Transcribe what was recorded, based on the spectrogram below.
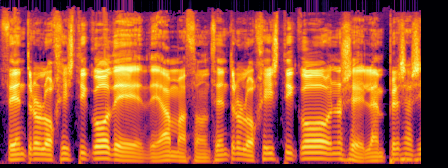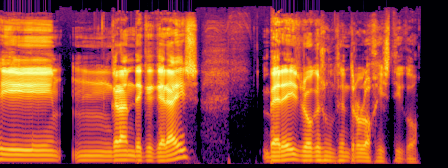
centro logístico de, Amazon, centro logístico, no sé, la empresa así mm, grande que queráis, veréis lo que es un centro logístico.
